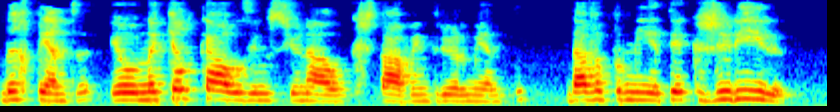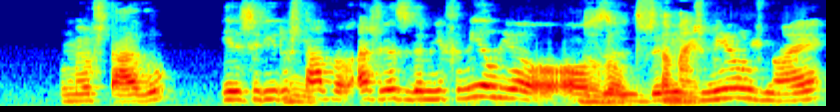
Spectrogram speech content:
de repente, eu naquele caos emocional que estava interiormente, dava por mim a ter que gerir o meu estado e a gerir o hum. estado, às vezes, da minha família ou de, de amigos meus, não é?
